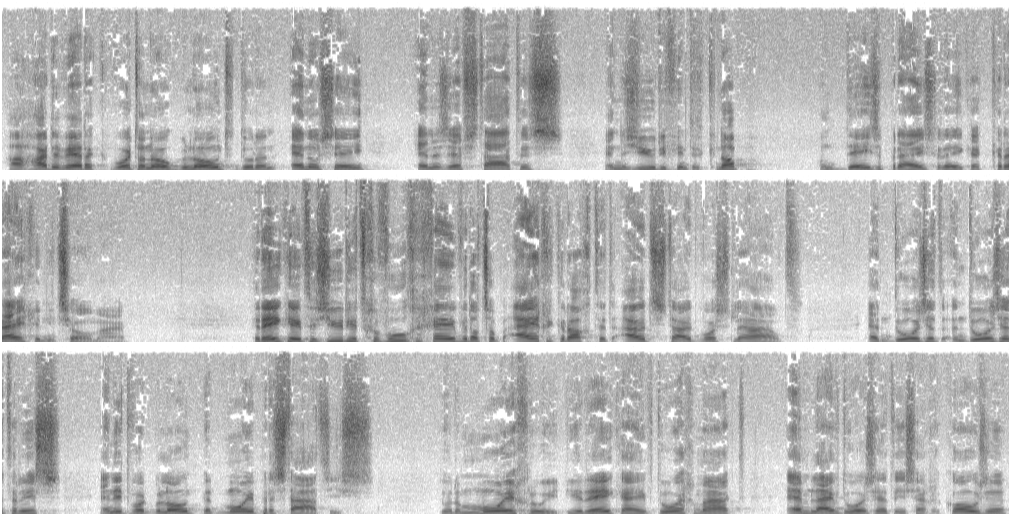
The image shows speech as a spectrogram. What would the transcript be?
Haar harde werk wordt dan ook beloond door een NOC-NSF-status en de jury vindt het knap, want deze prijs, Reka, krijg je niet zomaar. Reke heeft de jury het gevoel gegeven dat ze op eigen kracht het uiterste uit worstelen haalt. En doorzet, een doorzetter is en dit wordt beloond met mooie prestaties. Door de mooie groei die Reka heeft doorgemaakt en blijft doorzetten, is hij gekozen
